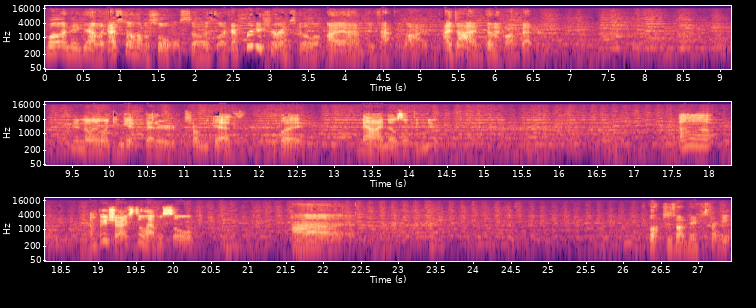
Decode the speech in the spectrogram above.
Well, I mean, yeah, like I still have a soul, so it's like I'm pretty sure I'm still, I am in fact alive. I died, then I got better. I didn't know anyone can get better from death, but now I know something new. Uh, I'm pretty sure I still have a soul. Uh. Flashes on Mitch's face.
